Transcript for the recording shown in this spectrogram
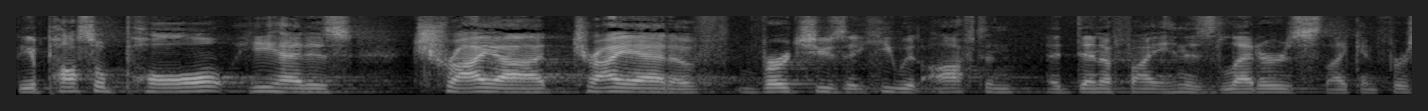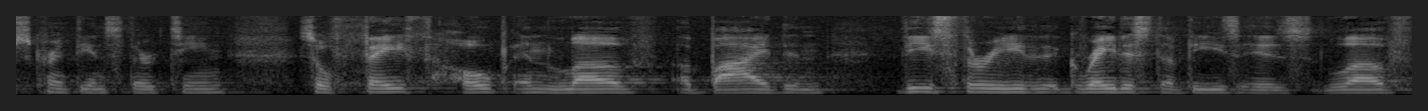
The Apostle Paul, he had his triad, triad of virtues that he would often identify in his letters, like in 1 Corinthians 13. So faith, hope, and love abide in these three. The greatest of these is love.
